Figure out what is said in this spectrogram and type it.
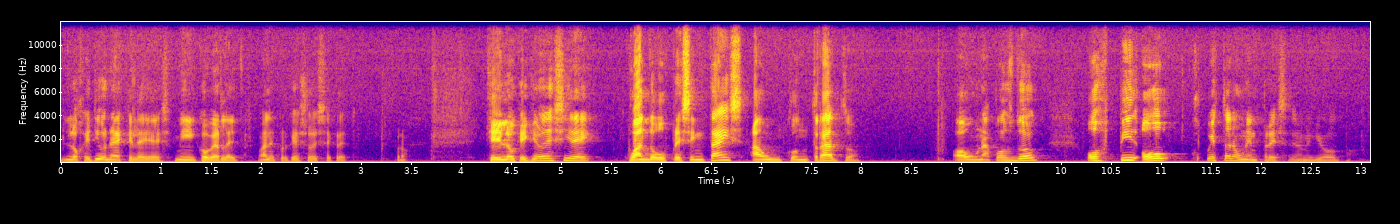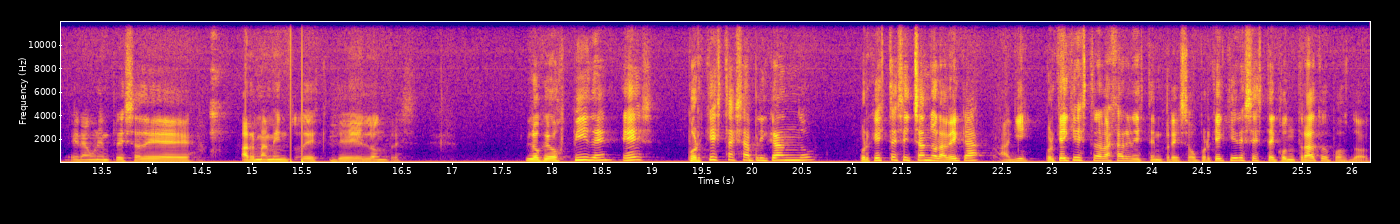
el objetivo no es que lees mi cover letter, ¿vale? Porque eso es secreto. que lo que quiero decir es, cuando os presentáis a un contrato o a una postdoc, os pido, o esto era una empresa, si no me equivoco, era una empresa de armamento de, de Londres. Lo que os piden es, ¿por qué estáis aplicando ¿Por qué estás echando la beca aquí? ¿Por qué quieres trabajar en esta empresa? ¿O por qué quieres este contrato de postdoc?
